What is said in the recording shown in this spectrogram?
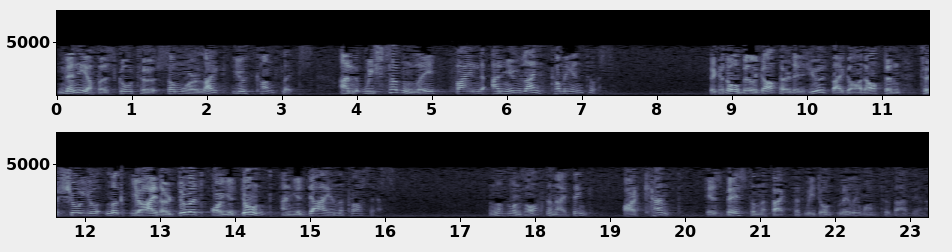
many of us go to somewhere like youth conflicts and we suddenly find a new life coming into us. Because old Bill Gothard is used by God often to show you, look, you either do it or you don't, and you die in the process. And loved ones, often I think our can't is based on the fact that we don't really want to badly enough.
